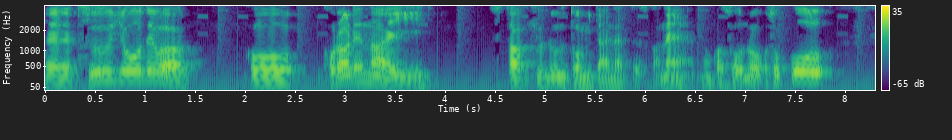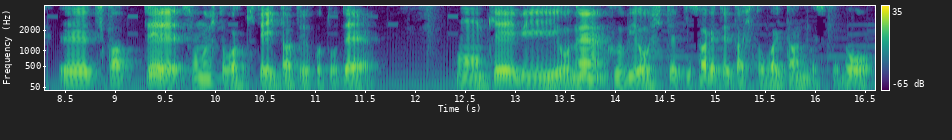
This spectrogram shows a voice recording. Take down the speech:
えー、通常ではこう来られないスタッフルートみたいなやつですかね。なんかその、そこを、えー、使ってその人が来ていたということで、うん、警備をね、不備を指摘されてた人がいたんですけど、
